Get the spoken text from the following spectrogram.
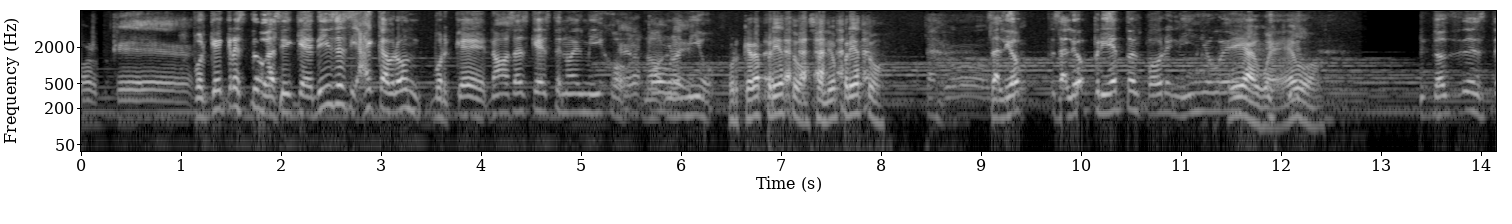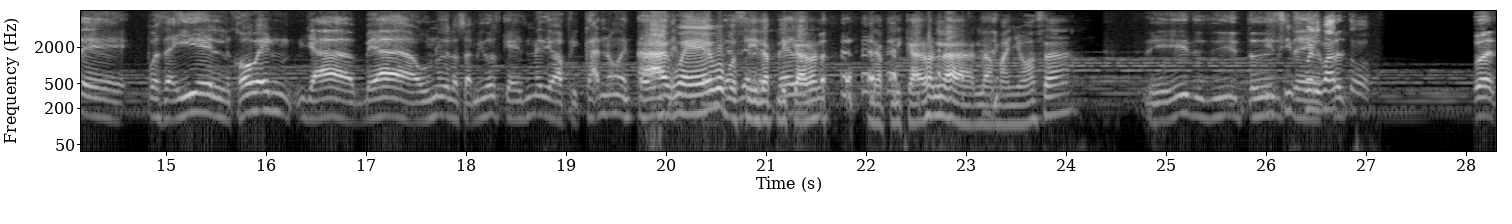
Porque. ¿Por qué crees tú? Así que dices, y ay cabrón, ¿por qué? No, sabes que este no es mi hijo, no, no es mío. Porque era prieto, salió prieto. salió, salió prieto el pobre niño, güey. Sí, a huevo. Entonces, este, pues ahí el joven ya ve a uno de los amigos que es medio africano. ah, huevo, pues sí, le aplicaron, le aplicaron la, la mañosa. Sí, sí, sí. Entonces, y sí fue el este, vato. Pues,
